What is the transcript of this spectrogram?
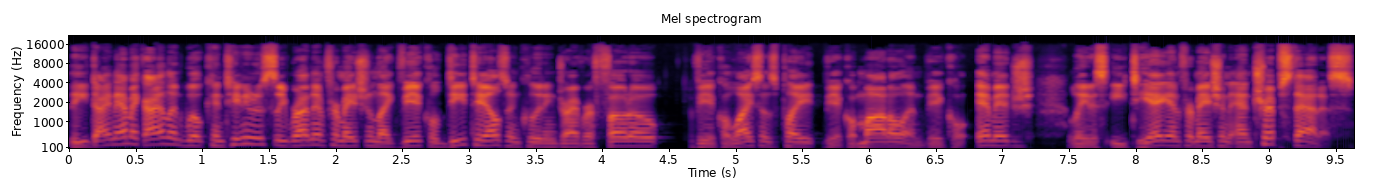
The dynamic island will continuously run information like vehicle details, including driver photo, vehicle license plate, vehicle model, and vehicle image, latest ETA information, and trip status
